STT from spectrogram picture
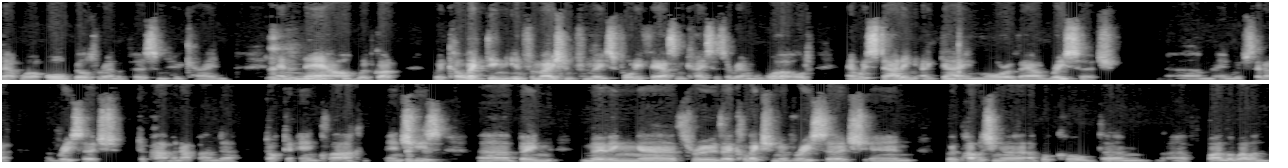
that were all built around the person who came. Mhm. And now we've got we're collecting information from these 40,000 cases around the world, and we're starting again more of our research. Um, and we've set a, a research department up under Dr. Anne Clark, and Mhm. she's uh, been moving uh, through the collection of research, and we're publishing a, a book called um, uh, by Llewellyn.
